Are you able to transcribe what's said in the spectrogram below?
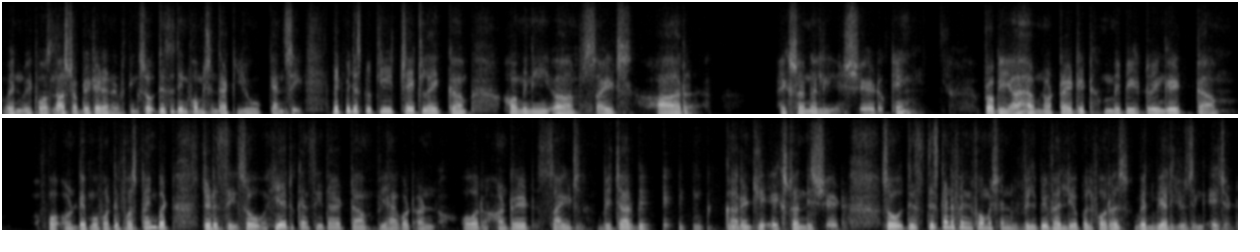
when it was last updated and everything. So this is the information that you can see. Let me just quickly check like um, how many uh, sites are externally shared, okay? Probably I have not tried it, maybe doing it um, for on demo for the first time, but let us see. So here you can see that uh, we have got an, over 100 sites which are being currently externally shared. So this this kind of information will be valuable for us when we are using agent.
